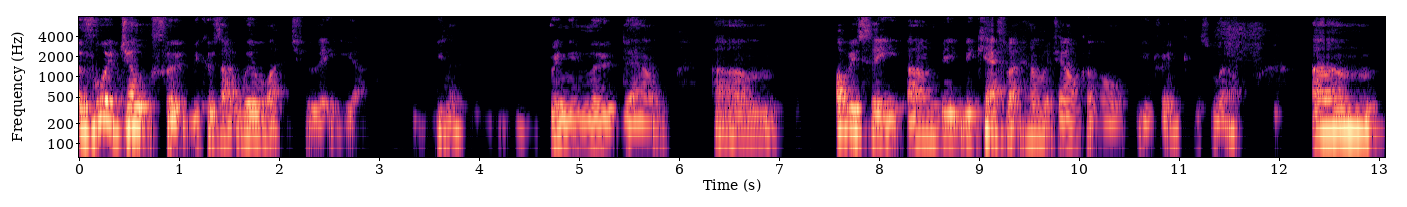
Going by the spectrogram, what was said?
avoid junk food because that will actually, uh, you know, bring your mood down. Um, obviously, um, be, be careful at how much alcohol you drink as well. Um,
